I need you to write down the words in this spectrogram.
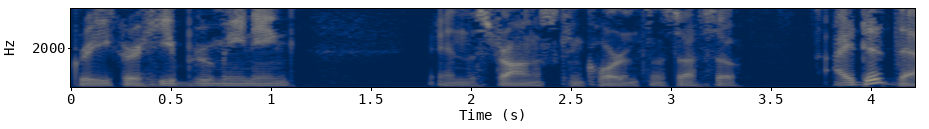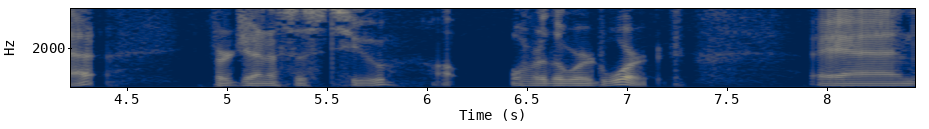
Greek or Hebrew meaning and the Strong's concordance and stuff. So I did that for Genesis two uh, over the word work, and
